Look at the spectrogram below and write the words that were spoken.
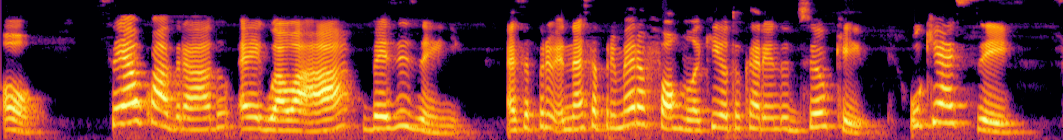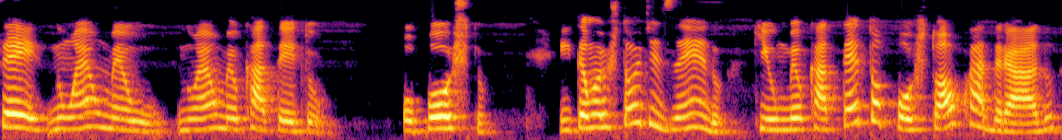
Ó, C ao quadrado é igual a A vezes N. Essa, nessa primeira fórmula aqui, eu estou querendo dizer o quê? O que é C? C não é o meu, não é o meu cateto oposto? Então, eu estou dizendo que o meu cateto oposto ao quadrado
